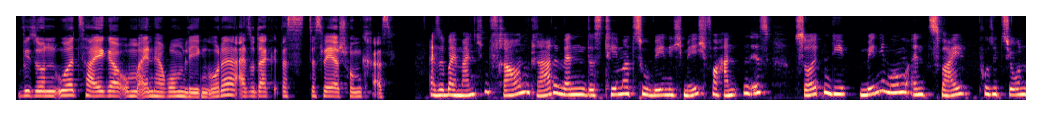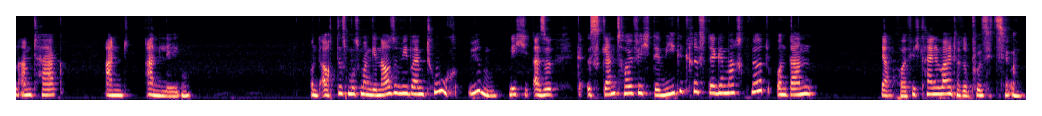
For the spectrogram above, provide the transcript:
wie so ein Uhrzeiger um einen herumlegen, oder? Also da, das, das wäre ja schon krass. Also bei manchen Frauen, gerade wenn das Thema zu wenig Milch vorhanden ist, sollten die Minimum in zwei Positionen am Tag an, anlegen. Und auch das muss man genauso wie beim Tuch üben. Nicht, also ist ganz häufig der Wiegegriff, der gemacht wird und dann ja häufig keine weitere Position.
